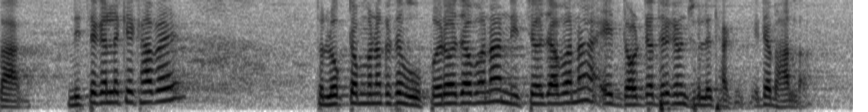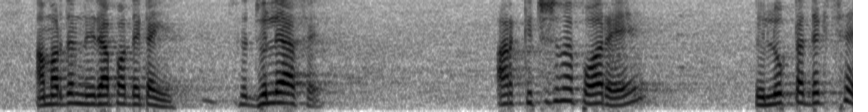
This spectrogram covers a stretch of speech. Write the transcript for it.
বাঘ। নিচে গেলে কে খাবে? তো লোকটা মনে করছে উপরেও যাব না, নিচেও যাব না। এই দরজা ধরে এখানে ঝুলে থাকি, এটা ভালো। আমার জন্য নিরাপদ এটাই, ঝুলে আছে। আর কিছু সময় পরে ওই লোকটা দেখছে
